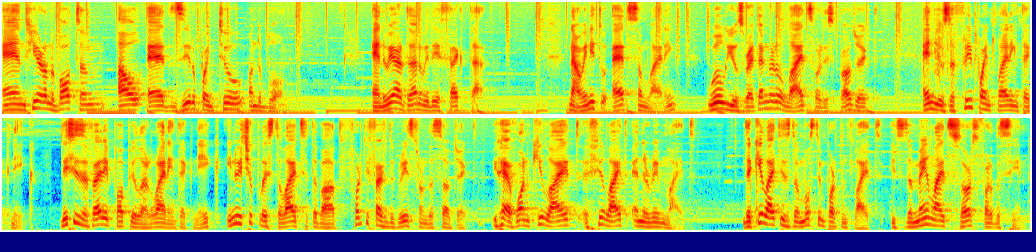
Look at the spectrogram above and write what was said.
and here on the bottom I'll add 0.2 on the bloom. And we are done with the effect tab. Now we need to add some lighting. We'll use rectangular lights for this project and use the three-point lighting technique. This is a very popular lighting technique in which you place the lights at about 45 degrees from the subject. You have one key light, a fill light and a rim light. The key light is the most important light, it's the main light source for the scene.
